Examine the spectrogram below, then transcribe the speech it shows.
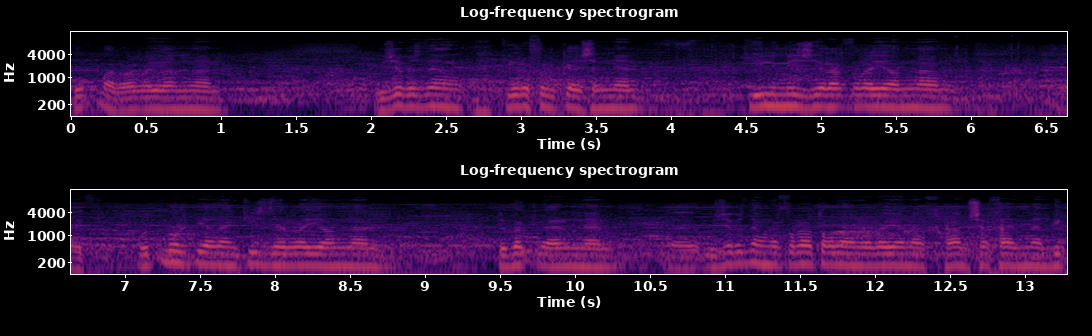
Кукмара районынан, үзебезнең Киров өлкәсеннән, Илмиз Ерак районынан, Удмуртиядан Киздер районынан, төбәкләреннән, үзебезнең Нократ алан районы һәм шәһәреннән бик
